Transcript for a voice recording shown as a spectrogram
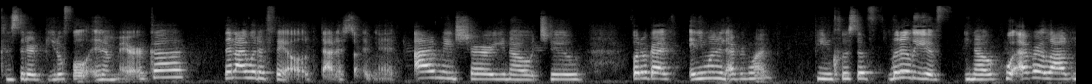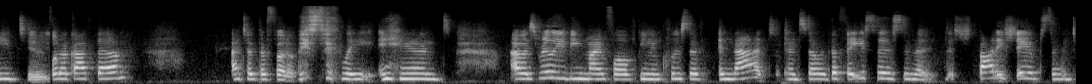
considered beautiful in America, then I would have failed that assignment. I made sure, you know, to photograph anyone and everyone, be inclusive. Literally, if you know whoever allowed me to photograph them, I took their photo basically, and I was really being mindful of being inclusive in that. And so the faces and the, the body shapes and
